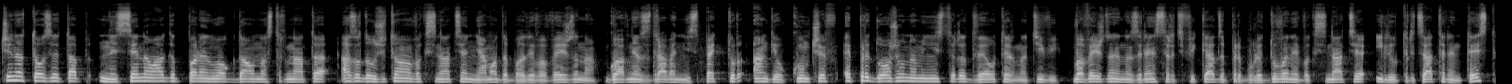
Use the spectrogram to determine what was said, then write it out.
че на този етап не се налага пълен локдаун на страната, а задължителна вакцинация няма да бъде въвеждана. Главният здравен инспектор Ангел Кунчев е предложил на министъра две альтернативи. Въвеждане на зелен сертификат за преболедуване, вакцинация или отрицателен тест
